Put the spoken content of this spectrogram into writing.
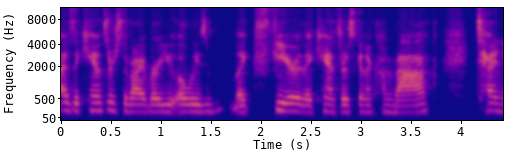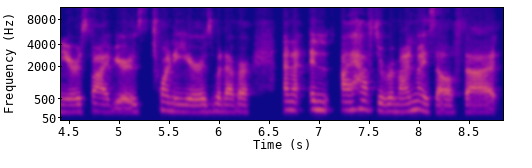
as a cancer survivor, you always like fear that cancer is going to come back 10 years, five years, 20 years, whatever. And I, and I have to remind myself that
